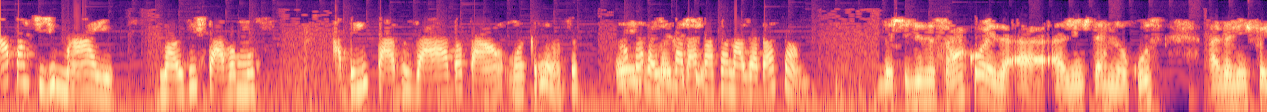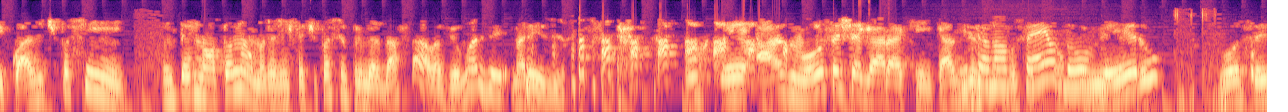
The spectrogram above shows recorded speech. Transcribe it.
a partir de maio, nós estávamos habilitados a adotar uma criança Ei, através do cadastro nacional de adoção. Deixa eu dizer só uma coisa, a, a gente terminou o curso, mas a gente foi quase tipo assim, não tem nota não, mas a gente foi tipo assim, o primeiro da sala, viu, Marise? Porque as moças chegaram aqui em casa Isso eu não tenho dúvida. Primeiro, vocês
